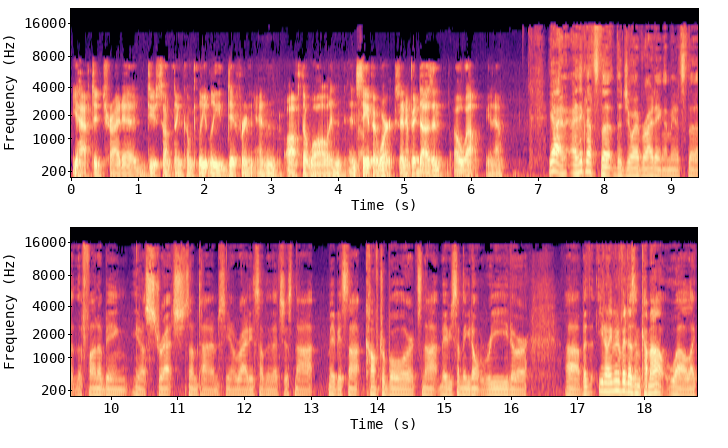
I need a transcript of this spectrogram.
you have to try to do something completely different and off the wall and, and see if it works. And if it doesn't, oh well, you know. Yeah, I think that's the the joy of writing. I mean, it's the the fun of being you know stretched sometimes. You know, writing something that's just not maybe it's not comfortable or it's not maybe something you don't read or. Uh, but you know, even if it doesn't come out well, like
